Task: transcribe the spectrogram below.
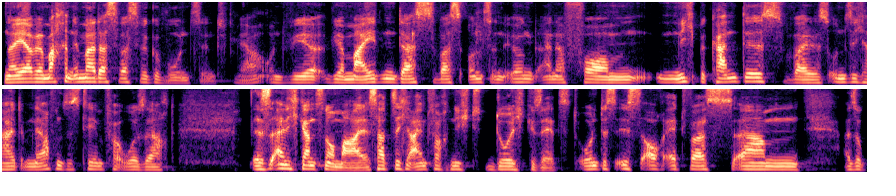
naja, wir machen immer das, was wir gewohnt sind, ja, und wir, wir meiden das, was uns in irgendeiner Form nicht bekannt ist, weil es Unsicherheit im Nervensystem verursacht. Es ist eigentlich ganz normal. Es hat sich einfach nicht durchgesetzt. Und es ist auch etwas, ähm, also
